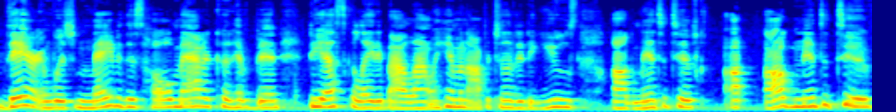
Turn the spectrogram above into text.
there, in which maybe this whole matter could have been de-escalated by allowing him an opportunity to use augmentative uh, augmentative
